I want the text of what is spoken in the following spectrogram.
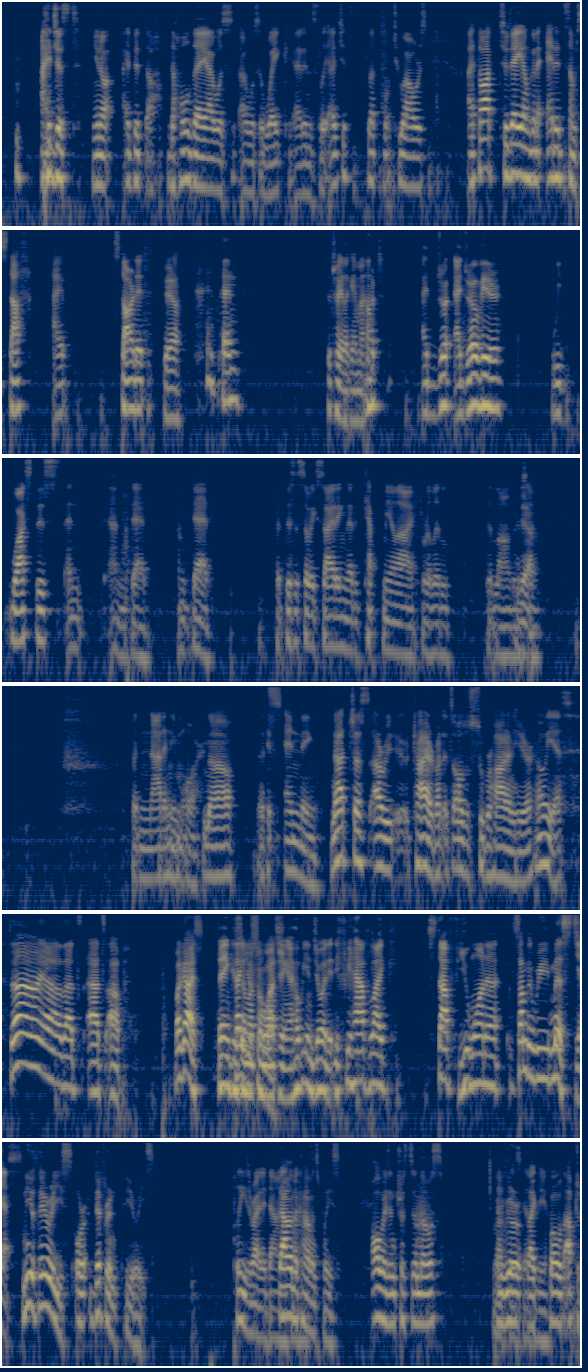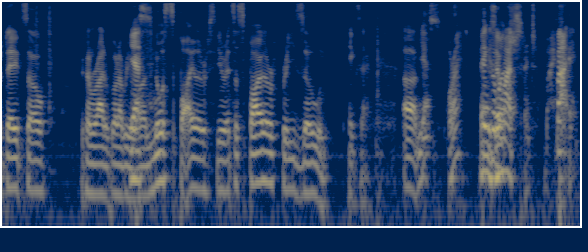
I just, you know, I did the, the whole day. I was I was awake. I didn't sleep. I just slept for two hours. I thought today I'm gonna edit some stuff. I started, Yeah. and then the trailer came out. I dro- I drove here. We watched this, and I'm dead. I'm dead. But this is so exciting that it kept me alive for a little bit longer. Yeah. So. But not anymore. No. It's It's ending. not just are we uh, tired, but it's also super hot in here. Oh yes. So yeah, that adds up. But guys, Thank you Thank so you much so for much. watching. I hope you enjoyed it. If you have like stuff you wanna, something we missed. Yes. New theories or different theories. please write it down. Down in the comments, please. Always interested in those. Love and we're like both up to date, so You can write whatever you Yes. want. No spoilers here. It's a spoiler-free zone. Exactly. Um, yes. All right. Thank you so much. And bye. Bye.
